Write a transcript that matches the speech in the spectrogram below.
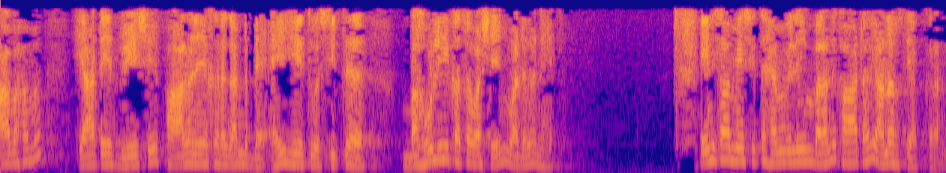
ආවහම එයාට ඒ द्वේෂය පාලනය කරගන්න බෑ. ඇයි හේතුව සිත බහුලීකත වශයෙන් වඩලා නැහැ. ඒ නිසා මේ සිත හැම වෙලෙම බලන්නේ කාට හරි අනර්ථයක් කරන්න.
